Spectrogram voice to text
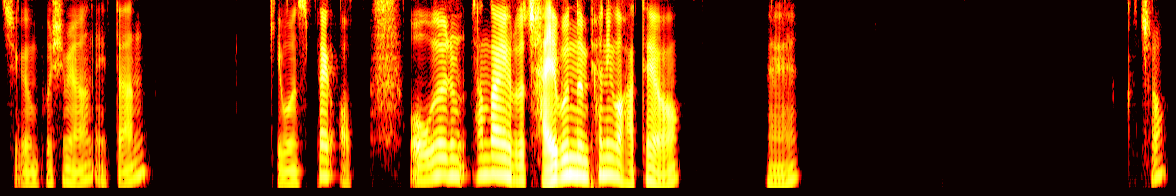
지금 보시면 일단 기본 스펙 업. 어, 오늘 좀 상당히 그래도 잘 붙는 편인 것 같아요. 네. 그쵸?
